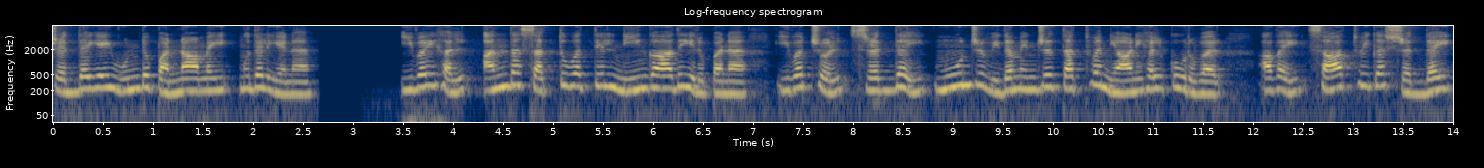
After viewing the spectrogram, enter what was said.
ஸ்ரத்தையை உண்டு பண்ணாமை முதலியன. இவைகள் அந்த சத்துவத்தில் நீங்காது இருப்பன. இவற்றுள் ஸ்ரத்தை மூன்று விதமென்று தத்துவ ஞானிகள் கூறுவர். அவை சாத்விக ஸ்ரத்தை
